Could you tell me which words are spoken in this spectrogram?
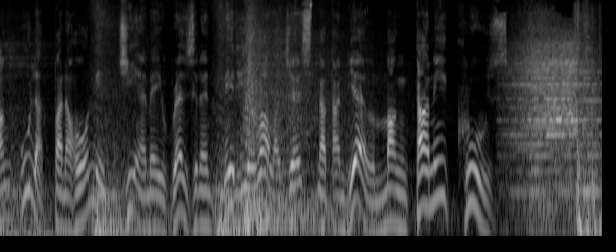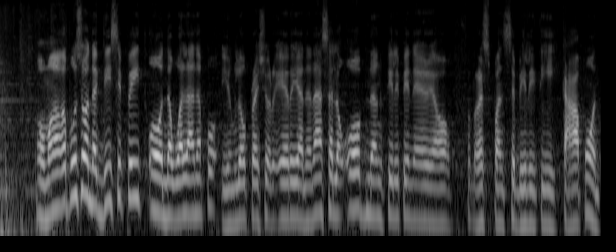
Ang ulat panahon ni GMA resident meteorologist Nathaniel Mangtani Cruz. O mga kapuso, nag-dissipate o nawala na po yung low pressure area na nasa loob ng Philippine Area of Responsibility kahapon.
